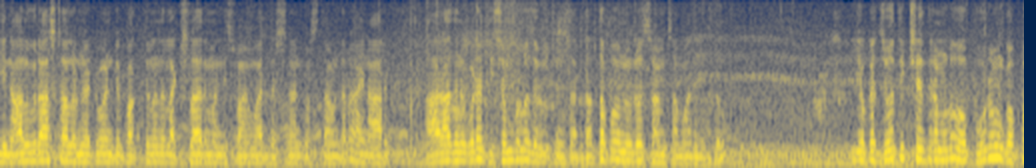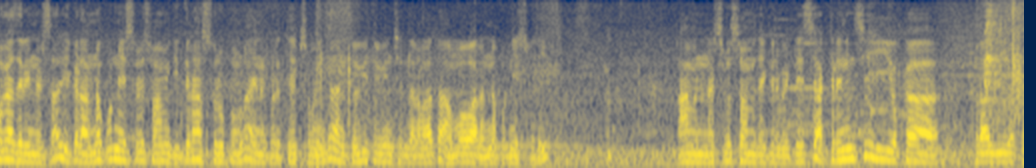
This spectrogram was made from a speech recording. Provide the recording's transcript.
ఈ నాలుగు రాష్ట్రాల్లో ఉన్నటువంటి భక్తులందరూ లక్షలాది మంది స్వామివారి దర్శనానికి వస్తూ ఉంటారు. ఆయన ఆరాధన కూడా డిసెంబర్లో జరుగుతుంది సార్. దత్తపౌర్ణమిలో స్వామి సమాధి అయ్యారు. ఈ యొక్క జ్యోతి క్షేత్రంలో పూర్వం గొప్పగా జరిగినది సార్. ఇక్కడ అన్నపూర్ణేశ్వరి స్వామి విగ్రహ స్వరూపంలో ఆయన ప్రత్యక్షమైంది. ఆయన తొవ్వి తీవించిన తర్వాత అమ్మవారు అన్నపూర్ణేశ్వరి ఆమె నరసింహస్వామి దగ్గర పెట్టేసి అక్కడి నుంచి ఈ యొక్క రాజు ఈ యొక్క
